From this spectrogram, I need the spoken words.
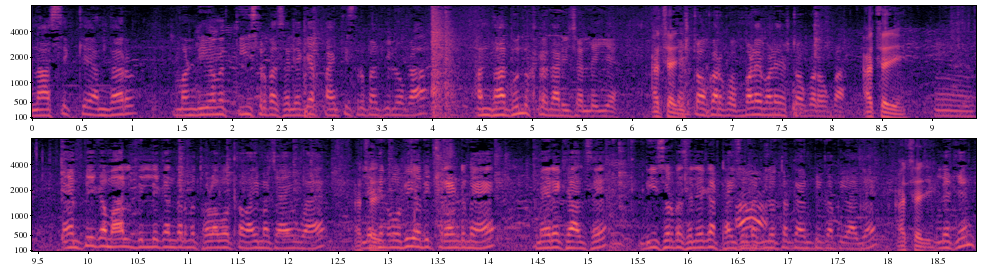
नासिक के अंदर मंडियों में तीस रूपए से लेकर पैंतीस रूपए किलो का अंधाधुंध खरीदारी चल रही है। अच्छा जी। स्टॉकर को बड़े बड़े स्टॉकरों का। अच्छा जी। एमपी का माल दिल्ली के अंदर में थोड़ा बहुत तबाही मचाया हुआ है। अच्छा। लेकिन वो भी अभी ट्रेंड में है मेरे ख्याल से बीस रूपए से लेकर अट्ठाईस रूपए किलो तक का एमपी का प्याज है। अच्छा जी। लेकिन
